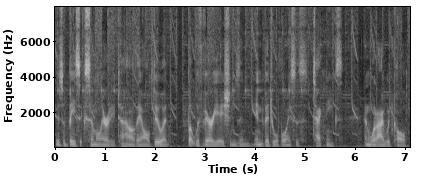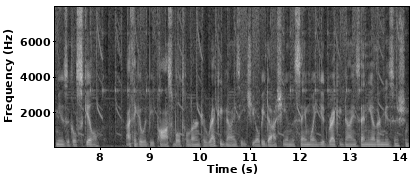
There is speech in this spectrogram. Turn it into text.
There's a basic similarity to how they all do it, but with variations in individual voices, techniques, and what I would call musical skill. I think it would be possible to learn to recognize each yobidashi in the same way you'd recognize any other musician.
